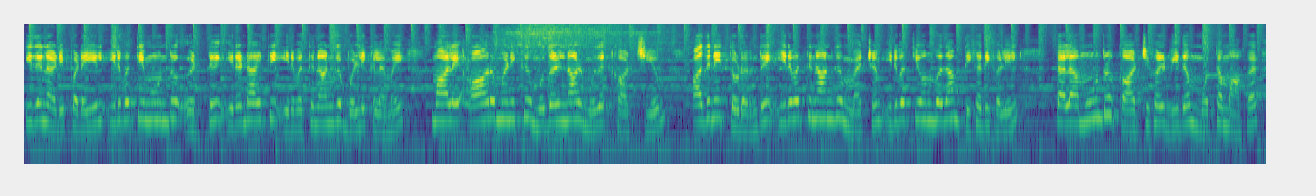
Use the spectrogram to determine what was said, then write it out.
இதன் அடிப்படையில் இருபத்தி மூன்று எட்டு இரண்டாயிரத்தி இருபத்தி நான்கு வெள்ளிக்கிழமை மாலை ஆறு மணிக்கு முதல் நாள் முதற் காட்சியும் அதனைத் தொடர்ந்து இருபத்தி நான்கு மற்றும் இருபத்தி ஒன்பதாம் திகதிகளில் தலா மூன்று காட்சிகள் வீதம் மொத்தமாக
